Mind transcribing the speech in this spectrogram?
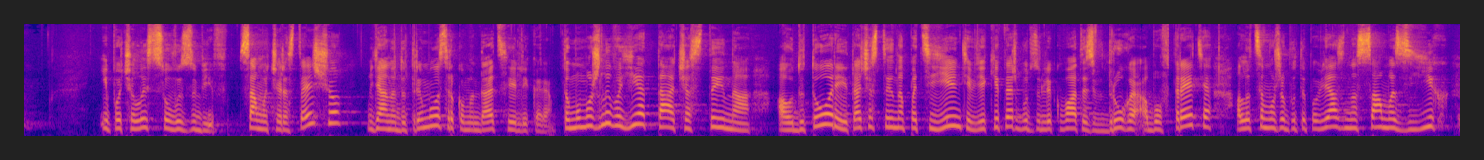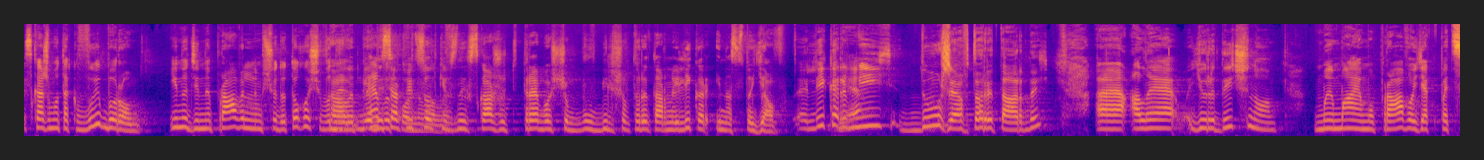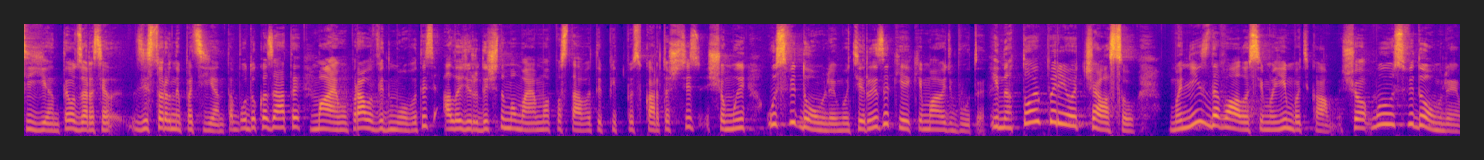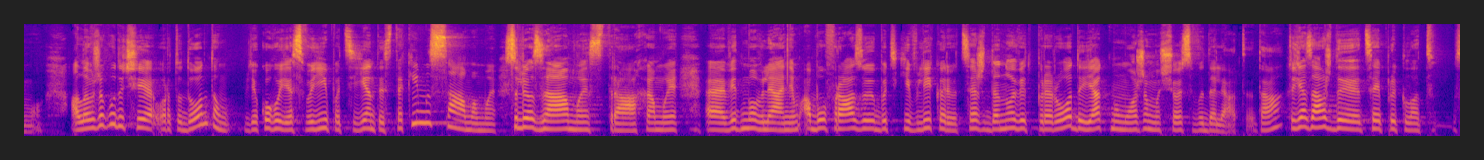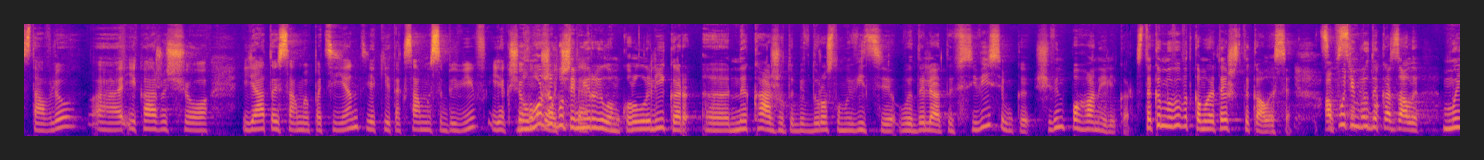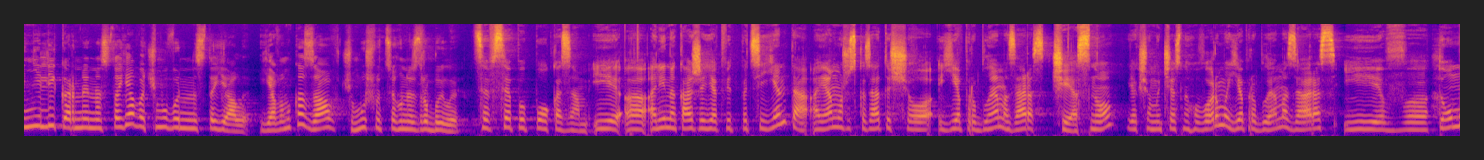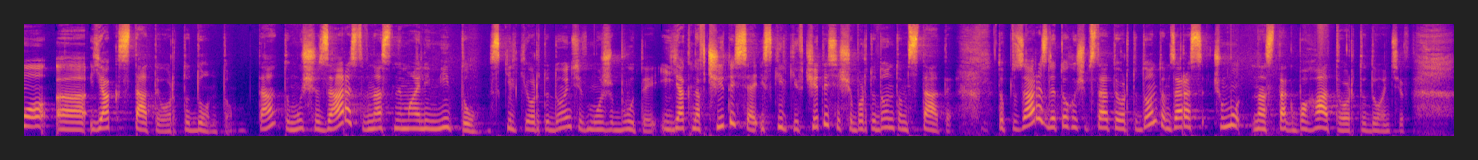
і почались суви зубів. Саме через те, що я не дотримувалась рекомендації лікаря. Тому, можливо, є та частина аудиторії, та частина пацієнтів, які теж будуть лікуватись вдруге або втретє, але це може бути пов'язано саме з їх, скажімо так, вибором. Іноді неправильним щодо того, що вони Але не 50% виконували. з них скажуть, треба, щоб був більш авторитарний лікар і настояв. Лікар Є? мій дуже авторитарний, Е, але юридично. Ми маємо право як пацієнти, от зараз я зі сторони пацієнта буду казати, маємо право відмовитись, але юридично ми маємо поставити підпис в карточці, що ми усвідомлюємо ті ризики, які мають бути. І на той період часу мені здавалося і моїм батькам, що ми усвідомлюємо. Але вже будучи ортодонтом, в якого є свої пацієнти з такими самими сльозами, страхами, е, відмовлянням або фразою батьків лікарю, це ж дано від природи, як ми можемо щось видаляти. Да? То я завжди цей приклад ставлю е, і кажу, що я той самий пацієнт, який так само себе вів. І якщо ну, ви може хочете, бути мірилом, коли лікар е, не каже тобі в дорослому віці видаляти всі вісімки, що він поганий лікар. З такими випадками я теж стикалася. а потім люди казали: мені лікар не настояв, а чому ви не настояли? Я вам казав, чому ж ви цього не зробили? Це все по показам. І е, Аліна каже, як від пацієнта. А я можу сказати, що є проблема зараз чесно, якщо ми чесно говоримо, є проблема зараз і в тому, е, як стати ортодонтом. Та? Тому що зараз в нас немає ліміту, скільки ортодонтів може бути, і як навчитися, і скільки вчитися, щоб ортодонтом стати. Тобто зараз для того, щоб стати ортодонтом, зараз чому нас так багато ортодонтів?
